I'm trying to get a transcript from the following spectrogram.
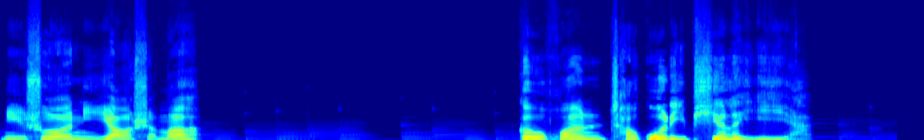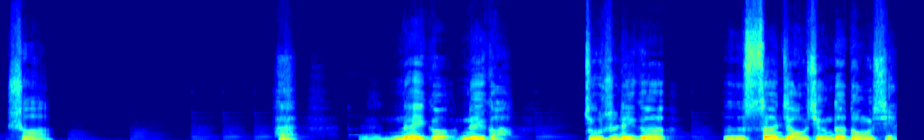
你说你要什么？”狗欢朝锅里瞥了一眼，说。哎，那个那个，就是那个三角形的东西。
